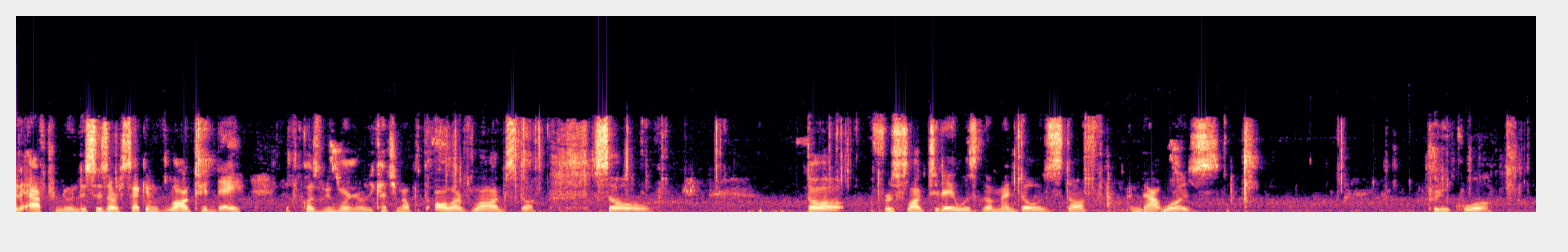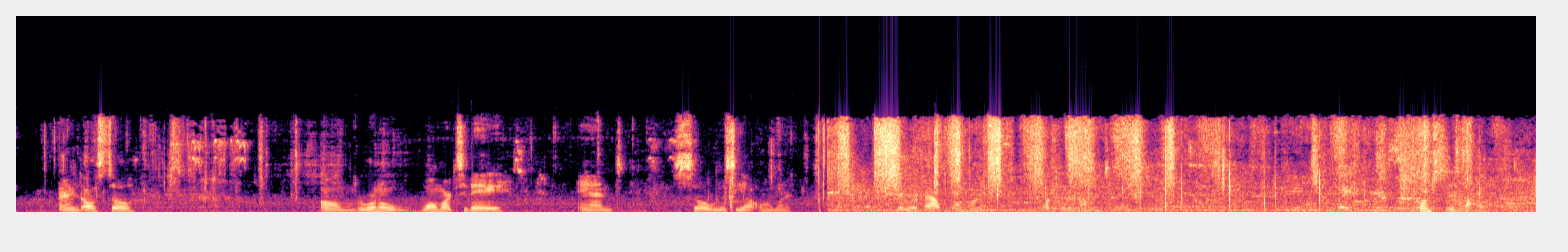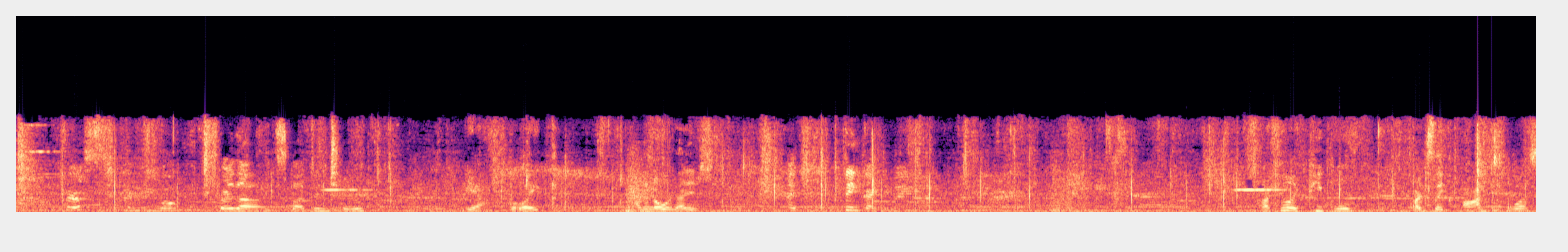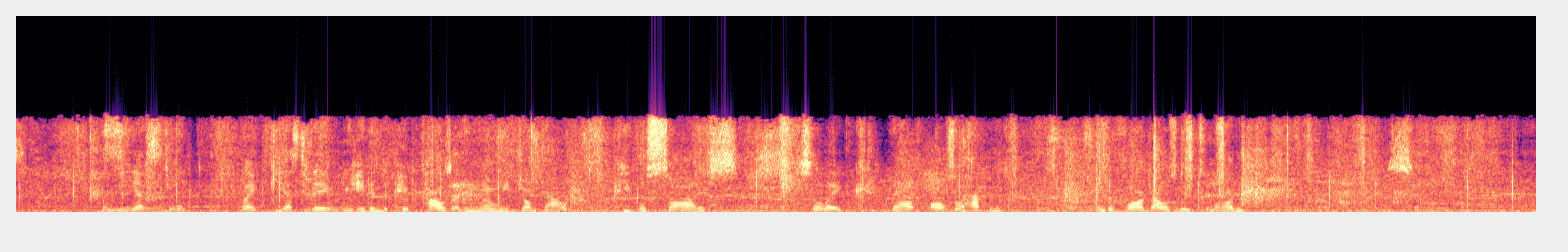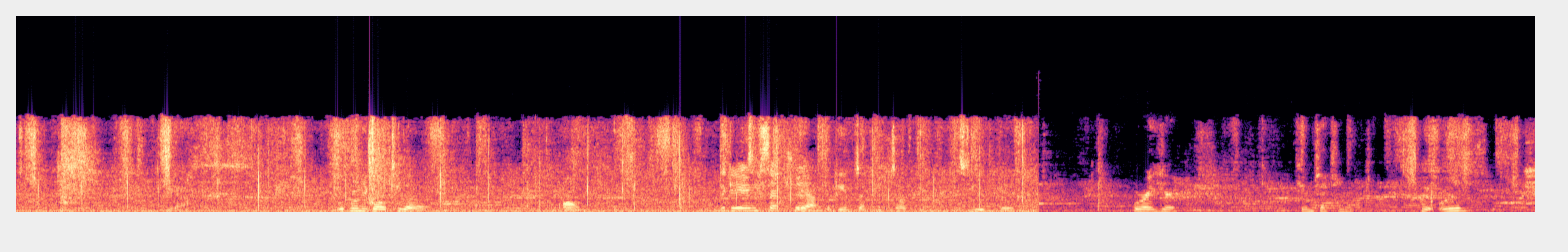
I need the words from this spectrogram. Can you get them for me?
good afternoon. This is our second vlog today. It's because we weren't really catching up with all our vlog stuff. So the first vlog today was the Mentos stuff, and that was pretty cool. And also, um, we're going to Walmart today, and so we'll see you at Walmart. So we're at Walmart, Going to this aisle. first, can we go for the Splatoon 2? Yeah, but like, I don't know where that is. I think I do. I feel like people are just like on to us from yesterday. Like yesterday, we hid in the paper towels, and then when we jumped out, people saw us. So like that also happened in the vlog that was way too long. We're gonna go to the um The game section. yeah the game section. So let's see what it is. We're right here. Game section. Wait, where is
